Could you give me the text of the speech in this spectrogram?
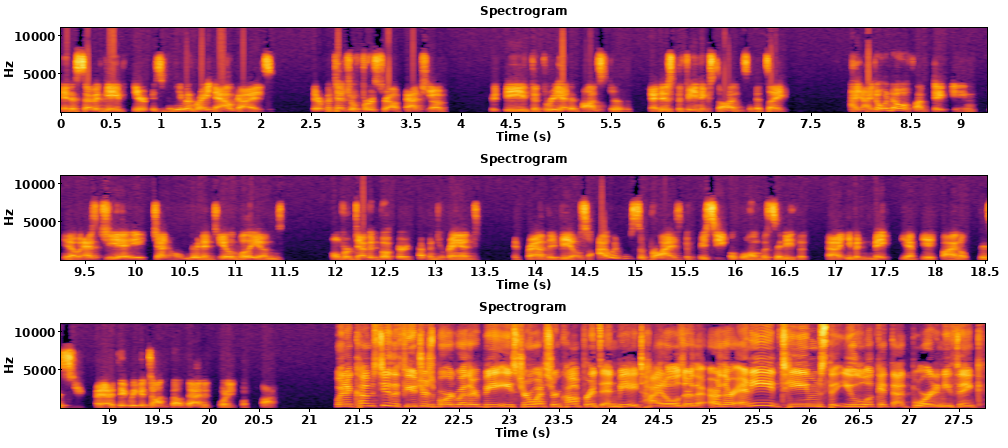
in a seven game series? I mean, even right now, guys, their potential first round matchup could be the three headed monster that is the Phoenix Suns. And it's like, I, I, don't know if I'm taking, you know, SGA, Chet Holmgren, and Jalen Williams over Devin Booker, Kevin Durant, and Bradley Beal. So I would be surprised if we see Oklahoma City uh, even make the NBA Finals this year. I think we could talk about that in 2025. When it comes to the futures board, whether it be Eastern Western Conference NBA titles, are there are there any teams that you look at that board and you think,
